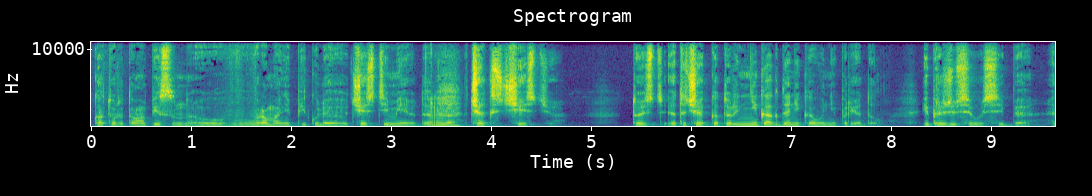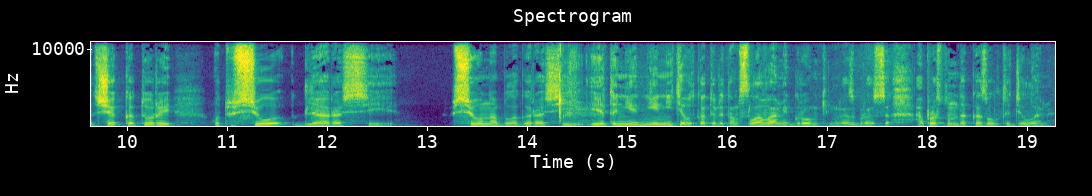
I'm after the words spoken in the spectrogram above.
который там описан в романе Пикуля, «Честь имею», да? да? человек с честью. То есть это человек, который никогда никого не предал, и прежде всего себя. Это человек, который вот все для России – все на благо России. И это не, не, не те, вот, которые там словами громкими разбрасываются, а просто он доказывал это делами.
